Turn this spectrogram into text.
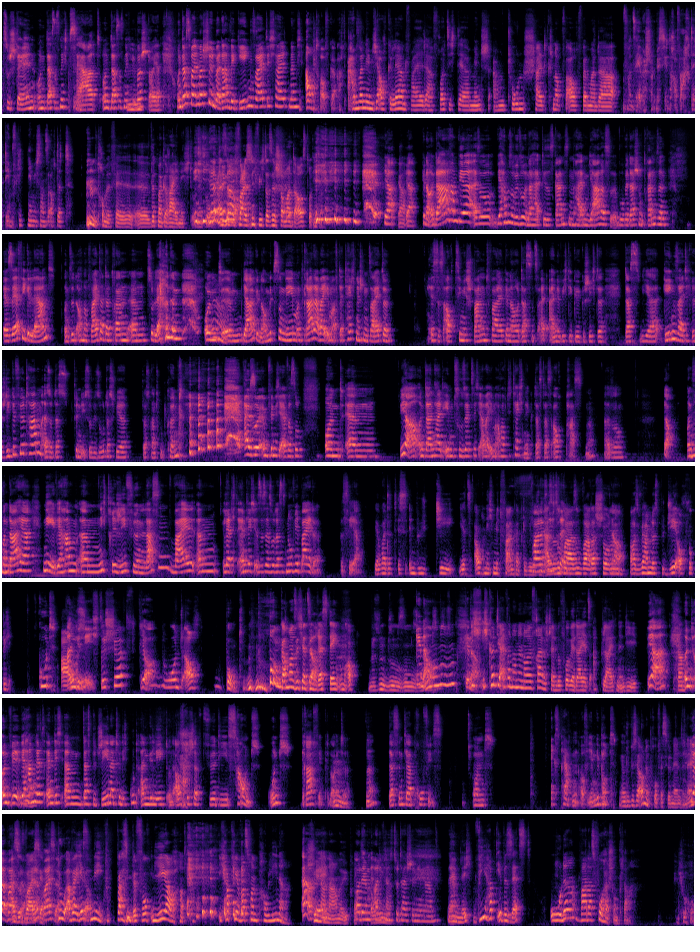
zu stellen und dass es nicht zerrt und dass es nicht Mhm. übersteuert. Und das war immer schön, weil da haben wir gegenseitig halt nämlich auch drauf geachtet. Haben wir nämlich auch gelernt, weil da freut sich der Mensch am Tonschaltknopf auch, wenn man da von selber schon ein bisschen drauf achtet. Dem fliegt nämlich sonst auch das Trommelfell, äh, wird mal gereinigt oder so. Ja, genau. Also ich weiß nicht, wie ich das jetzt charmant ausdrücken soll. ja, Ja. ja, genau. Und da haben wir, also wir haben sowieso innerhalb dieses ganzen halben Jahres, äh, wo wir da schon dran sind, äh, sehr viel gelernt und sind auch noch weiter daran ähm, zu lernen und Ja. Ähm, ja, genau, mitzunehmen. Und gerade aber eben auf der technischen Seite ist es auch ziemlich spannend, weil genau das ist halt eine wichtige Geschichte, dass wir gegenseitig Regie geführt haben. Also das finde ich sowieso, dass wir das ganz gut können. also empfinde ich einfach so. Und ähm, ja, und dann halt eben zusätzlich aber eben auch auf die Technik, dass das auch passt. Ne? Also ja. Und von Mhm. daher, nee, wir haben ähm, nicht Regie führen lassen, weil ähm, letztendlich ist es ja so, dass es nur wir beide bisher. Ja, weil das ist im Budget jetzt auch nicht mit verankert gewesen. War das also nicht so drin? war, so war das schon. Ja. Also wir haben das Budget auch wirklich Gut angelegt. ausgeschöpft Ja. und auch Punkt. Punkt. Kann man sich jetzt Ja. den Rest denken, ob. Genau. Genau. Ich, ich könnte dir einfach noch eine neue Frage stellen, bevor wir da jetzt abgleiten in die ja, Tram. und, und wir, wir Ja. haben letztendlich ähm, das Budget natürlich gut angelegt und ausgeschöpft für die Sound- und Grafikleute. Mhm. Ne? Das sind ja Profis und Experten auf ihrem Gebiet. ja, du bist ja auch eine Professionelle, ne? Ja, weiß also ja, weiß ne? ja. Weiß ja. Du, aber jetzt, Ja. nee, quasi bevor, ja. Ich habe hier was von Paulina. Ah, okay. Schöner Name übrigens. Oh, den, oh, finde ich total schön, den Namen. Ja. Nämlich, wie habt ihr besetzt? Oder war das vorher schon klar? Jo.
